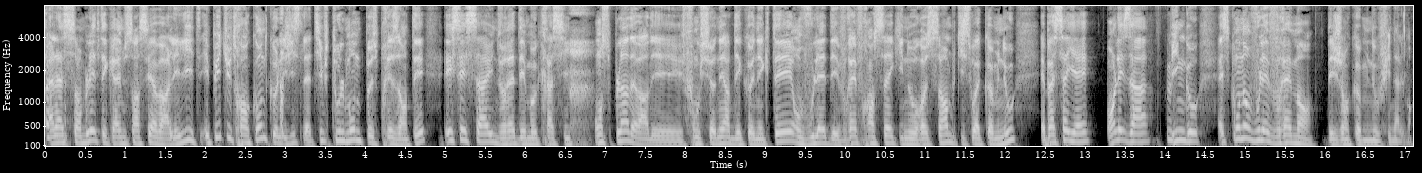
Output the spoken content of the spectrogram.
À l'Assemblée, t'es quand même censé avoir l'élite. Et puis tu te rends compte qu'au législatif, tout le monde peut se présenter. Et c'est ça, une vraie démocratie. On se plaint d'avoir des fonctionnaires déconnectés. On voulait des vrais Français qui nous ressemblent, qui soient comme nous. Et ben ça y est, on les a. Bingo. Est-ce qu'on en voulait vraiment des gens comme nous finalement?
